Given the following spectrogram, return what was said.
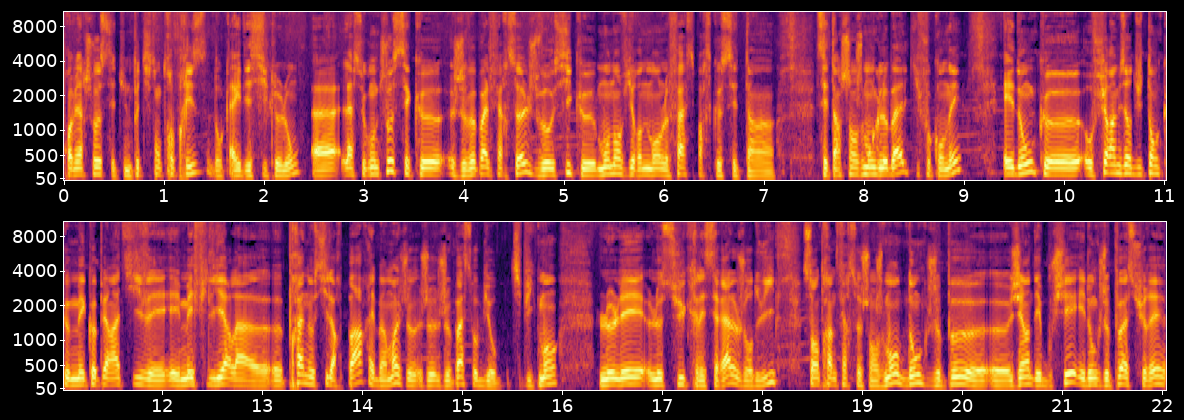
première chose, c'est une petite entreprise, donc avec des cycles longs. Euh, la seconde chose, c'est que je veux pas le faire seul, je veux aussi que mon environnement le fasse parce que c'est un, un changement global qu'il faut qu'on ait. Et donc, euh, au fur et à mesure du temps que mes coopératives et, mes filières là euh, prennent aussi leur part, et ben moi, je, je- je passe au bio. Typiquement, le lait, le sucre et les céréales aujourd'hui sont en train de faire ce changement, donc je peux, euh, euh, j'ai un débouché et donc je peux assurer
